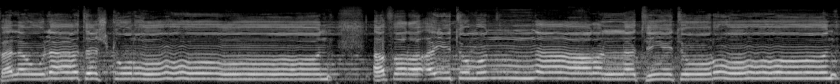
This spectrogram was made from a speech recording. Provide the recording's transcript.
فلولا تشكرون أفرأيتم النار التي تورون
